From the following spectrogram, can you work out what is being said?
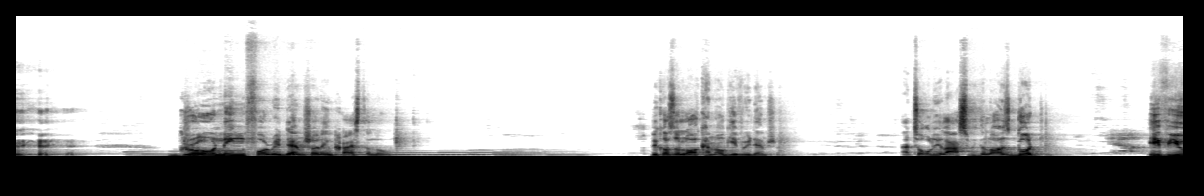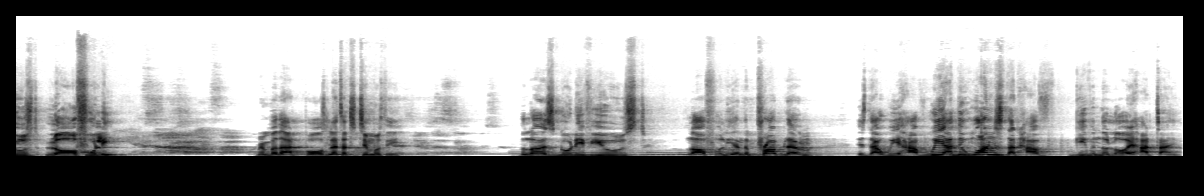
groaning for redemption in Christ alone. Because the law cannot give redemption. I told you last week the law is good if used lawfully. Remember that Paul's letter to Timothy? The law is good if used lawfully. And the problem is that we have we are the ones that have given the law a hard time.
